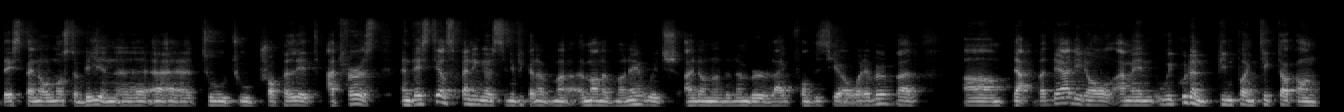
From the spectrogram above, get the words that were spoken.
they spend almost a billion uh, uh, to to propel it at first, and they're still spending a significant amount of money, which I don't know the number like for this year or whatever. But um, yeah, but they had it all. I mean, we couldn't pinpoint TikTok on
